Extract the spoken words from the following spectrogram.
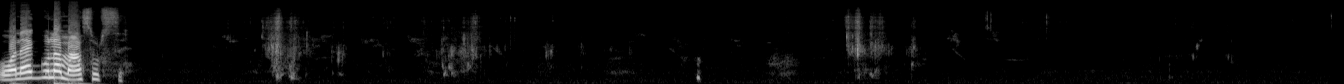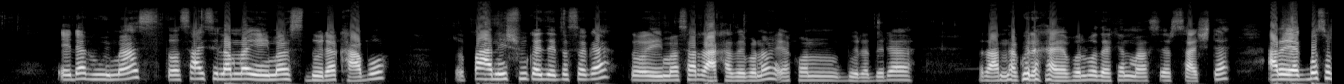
অনেকগুলা মাছ উঠছে। এটা রুই মাছ, তো চাইছিলাম না এই মাছ ধইরা খাব। পানি শুকাই যাইতেছে গা, তো এই মাছ আর রাখা যাবে না। এখন ধইরা ধইরা রান্না করে খাইয়া ফেলব, দেখেন মাছের সাইজটা আর এক বছর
